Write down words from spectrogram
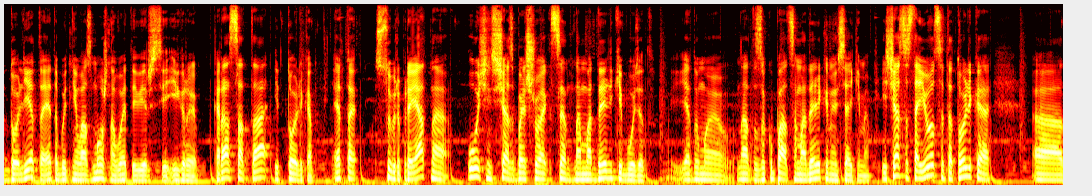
до лета это будет невозможно в этой версии игры. Красота и только. Это супер приятно. Очень сейчас большой акцент на модельке будет. Я думаю, надо закупаться модельками всякими. И сейчас остается это только... Э,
